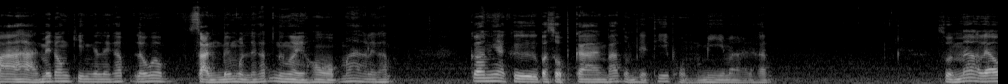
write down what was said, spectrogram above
ปลาอาหารไม่ต้องกินกันเลยครับ แล้วก็สั่นไปหมดเลยครับ เหนื่อยหอบมากเลยครับ ก็เนี่ยคือประสบการณ์พระสมเด็จที่ผมมีมานะครับ ส่วนมากแล้ว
